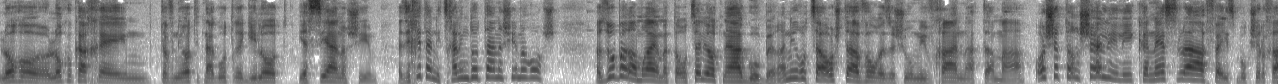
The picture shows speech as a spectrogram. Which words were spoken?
לא, לא כל כך אה, עם תבניות התנהגות רגילות, יסיע אנשים. אז היא החליטה, אני צריכה למדוד את האנשים מראש. אז אובר אמרה, אם אתה רוצה להיות נהג אובר, אני רוצה או שתעבור איזשהו מבחן התאמה, או שתרשה לי להיכנס לפייסבוק שלך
